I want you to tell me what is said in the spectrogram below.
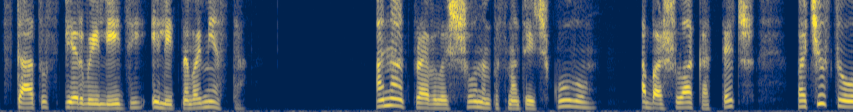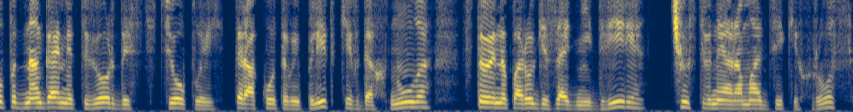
статус первой леди элитного места. Она отправилась с Шоном посмотреть школу, обошла коттедж, почувствовала под ногами твердость теплой терракотовой плитки, вдохнула, стоя на пороге задней двери, чувственный аромат диких роз,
